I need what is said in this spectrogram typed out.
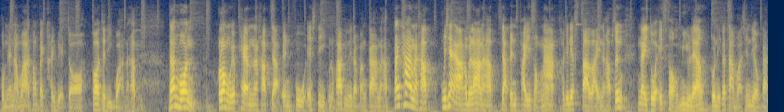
ผมแนะนำว่าต้องไปคาลิเบรตจอก็จะดีกว่านะครับ ด้านบนกล้องเว็บแคมนะครับจะเป็น Full HD คุณภาพอยู่ในระดับกลางๆนะครับด้านข้างนะครับไม่ใช่ R camera นะครับจะเป็นไฟ 2 หน้าเขาจะเรียก Starlight นะครับซึ่งในตัว X2 มีอยู่แล้ว ตัวนี้ก็ตามมาเช่นเดียวกัน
